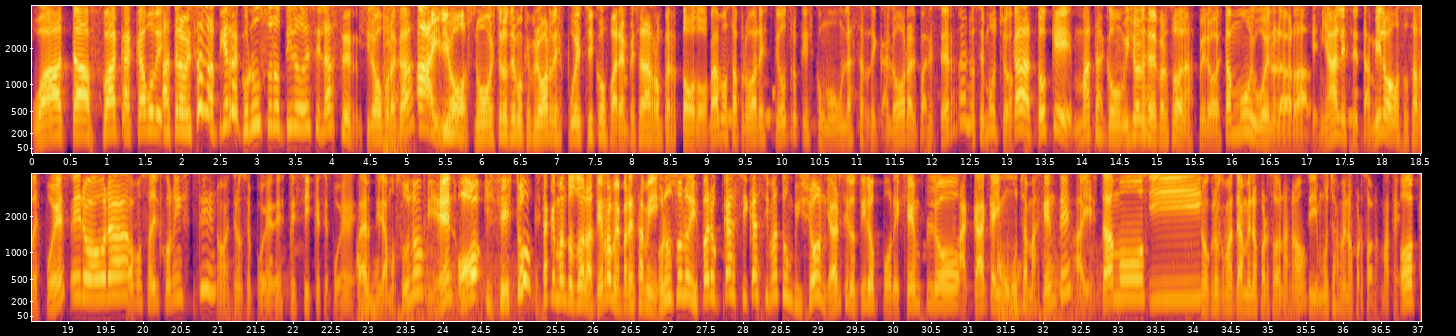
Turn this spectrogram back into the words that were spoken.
What the fuck, acabo de atravesar la tierra con un solo tiro de ese láser. ¿Y si lo hago por acá? ¡Ay, Dios! No, esto lo tenemos que probar después, chicos Para empezar a romper todo. Vamos a probar este otro que es como un láser de calor al parecer. Ah, no sé mucho. Cada toque mata como millones de personas Pero está muy bueno la verdad. Genial, ese también lo vamos a usar después. Pero ahora vamos a ir con este. No, este no se puede, este sí que se puede. A ver, tiramos uno. Bien, ¡oh! ¿Qué es esto? ¿Está quemando toda la tierra? Me parece a mí. Con un solo disparo casi, casi mata un billón. Y a ver si lo tiro, por ejemplo, acá que hay mucha más gente. Ahí estamos. Y Y... No, creo que maté a menos personas, ¿no? Sí, muchas menos personas maté. Ok,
